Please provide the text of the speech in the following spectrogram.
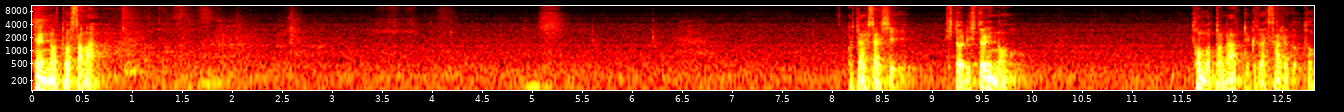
天のお父様。私たち一人一人の友となってくださることを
